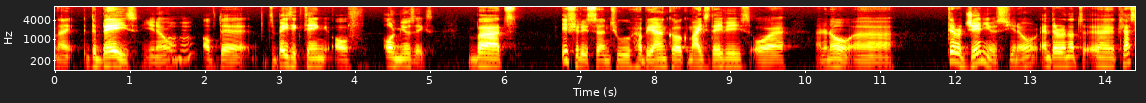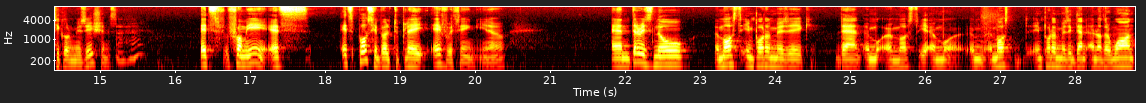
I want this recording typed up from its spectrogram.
like the base, you know, of the the basic thing of all musics. But if you listen to Herbie Hancock, Miles Davis, or I don't know, uh, they're a genius, you know, and they're not uh, classical musicians. It's for me, it's it's possible to play everything, you know, and there is no a most important music than a, a most yeah a, a a most important music than another one.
